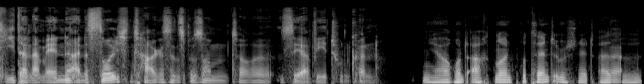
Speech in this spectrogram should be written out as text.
die dann am Ende eines solchen Tages insbesondere sehr wehtun können. Ja, rund 8, 9 Prozent im Schnitt, also ja.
